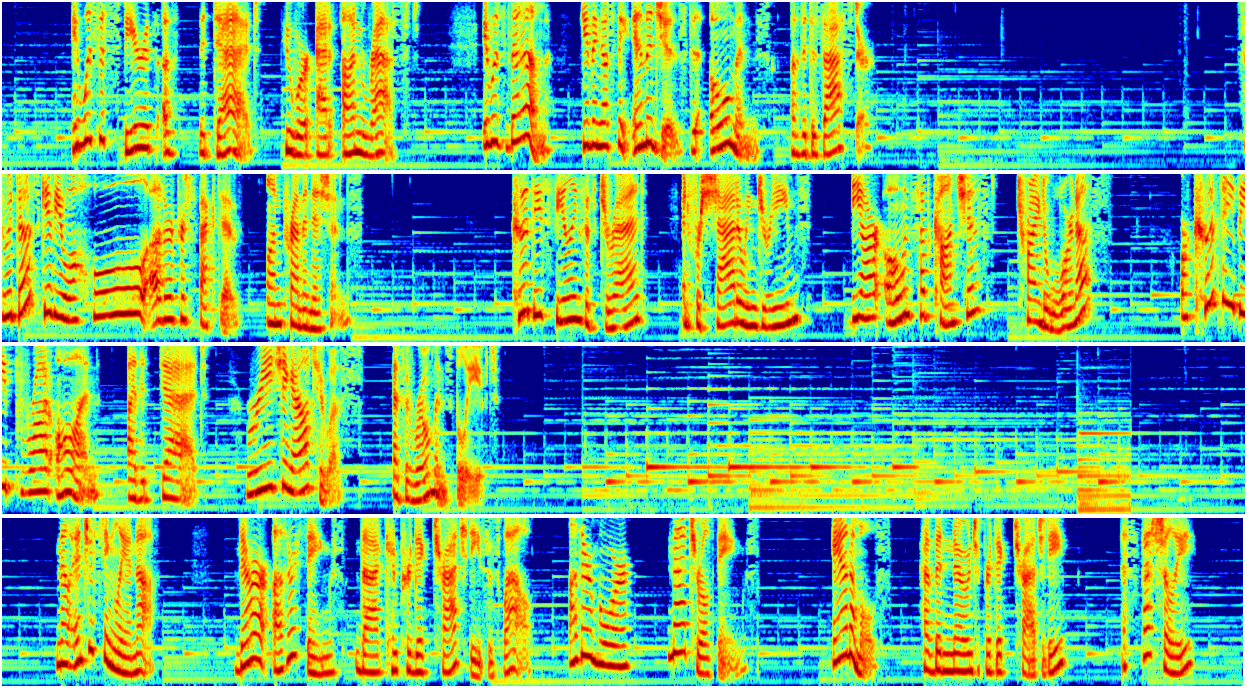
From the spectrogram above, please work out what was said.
It was the spirits of the dead who were at unrest. It was them giving us the images, the omens of the disaster. So it does give you a whole other perspective on premonitions. Could these feelings of dread and foreshadowing dreams be our own subconscious trying to warn us? Or could they be brought on by the dead, reaching out to us? as the Romans believed. Now, interestingly enough, there are other things that can predict tragedies as well, other more natural things. Animals have been known to predict tragedy, especially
